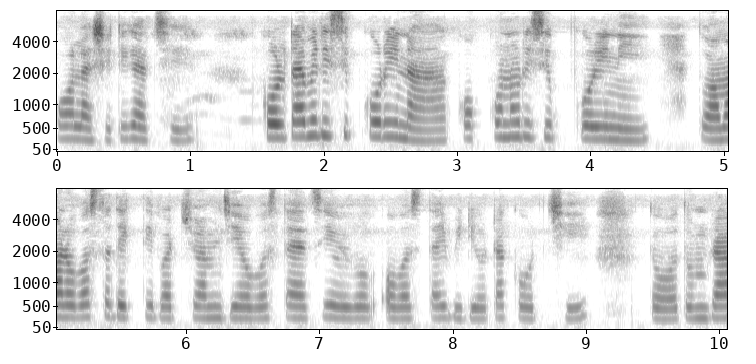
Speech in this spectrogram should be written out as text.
কল আসে, ঠিক আছে? কলটা আমি রিসিভ করি না, কখনো রিসিভ করিনি। তো আমার অবস্থা দেখতে পাচ্ছ, আমি যে অবস্থায় আছি, ওই অবস্থায় ভিডিওটা করছি। তো তোমরা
